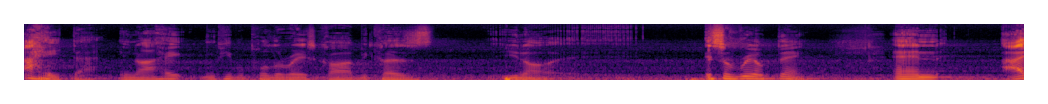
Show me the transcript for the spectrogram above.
I hate that. You know, I hate when people pull the race card because, you know, it's a real thing. And I,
